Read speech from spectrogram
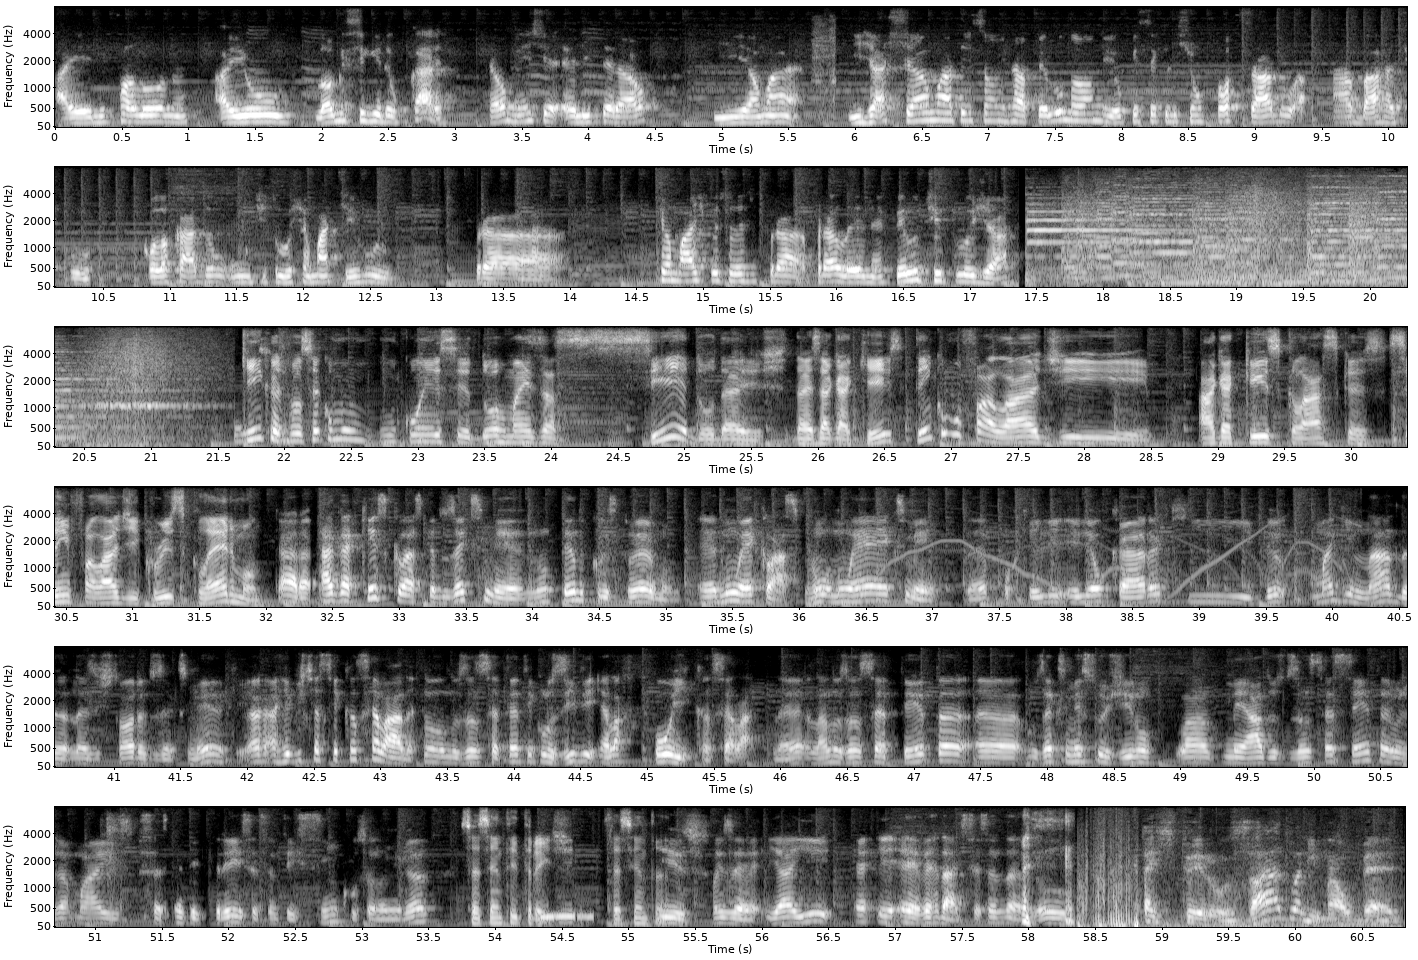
Aí ele falou, né? Aí eu, logo em seguida, eu, cara, realmente é, é literal e é uma e já chama a atenção já pelo nome. Eu pensei que eles tinham forçado a, a barra, tipo, colocado um título chamativo para chamar as pessoas para ler, né? Pelo título já. Kinkas, você como um conhecedor mais assíduo das, das HQs, tem como falar de HQs clássicas sem falar de Chris Claremont? Cara, HQs clássicas dos X-Men, não tendo Chris Claremont, é, não é clássico, não, não é X-Men, né? Porque ele, ele é o cara que deu uma guinada nas histórias dos X-Men, a, a, revista ia ser cancelada. No, nos anos 70, inclusive, ela foi cancelada, né? Lá nos anos 70, uh, eh, os X-Men surgiram lá meados dos anos 60, já mais 63, 65, se eu não me engano. 63, e, 60 anos. Isso, pois é. E aí, é, é, é verdade, 60 anos. Tá esferosado, animal velho.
